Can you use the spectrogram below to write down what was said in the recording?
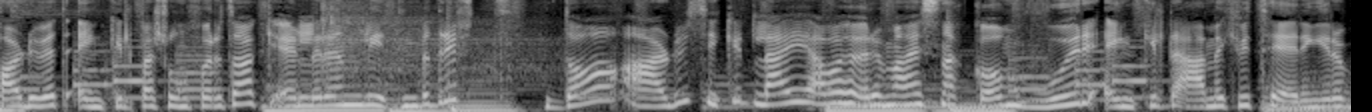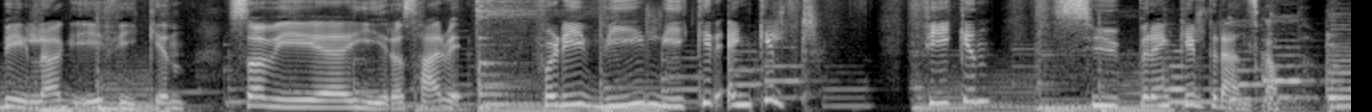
Har du et enkeltpersonforetak eller en liten bedrift? Da er du sikkert lei av å høre meg snakke om hvor enkelt det er med kvitteringer og bilag i fiken, så vi eh, gir oss her, vi. Fordi vi liker enkelt. Fiken superenkelt regnskap.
